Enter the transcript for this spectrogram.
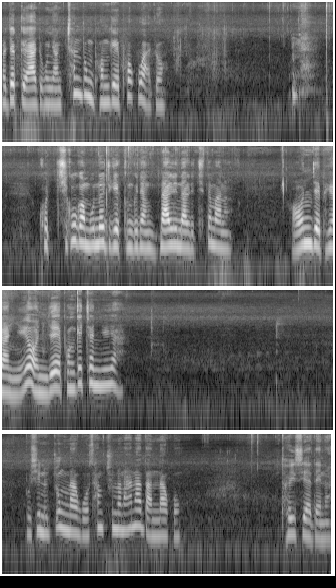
어저께 아주 그냥 천둥 번개에 퍼고 아주 곧 지구가 무너지게끔 그냥 난리 난리 치더만은 언제 비 왔니? 언제 번개 쳤니야? 무시는 쭉 나고 상추는 하나도 안 나고 더 있어야 되나?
